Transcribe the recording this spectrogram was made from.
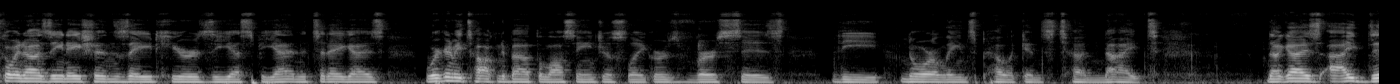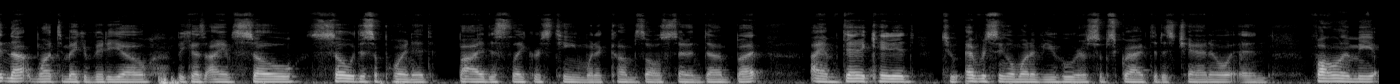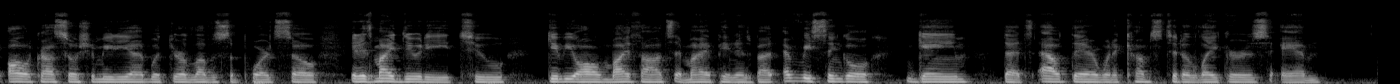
What's going on, Z Nation? Zaid here, ZSPN. Today, guys, we're going to be talking about the Los Angeles Lakers versus the New Orleans Pelicans tonight. Now, guys, I did not want to make a video because I am so, so disappointed by this Lakers team when it comes all said and done, but I am dedicated to every single one of you who are subscribed to this channel and following me all across social media with your love and support. So it is my duty to give you all my thoughts and my opinions about every single game that's out there when it comes to the Lakers and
